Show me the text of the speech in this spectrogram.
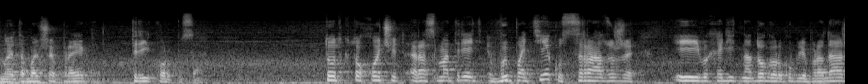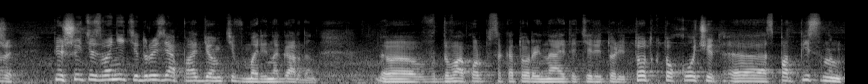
Но это большой проект, три корпуса. Тот, кто хочет рассмотреть в ипотеку сразу же и выходить на договор купли-продажи, пишите, звоните, друзья, пойдемте в Марина Гарден э, в два корпуса, которые на этой территории. Тот, кто хочет э, с подписанным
